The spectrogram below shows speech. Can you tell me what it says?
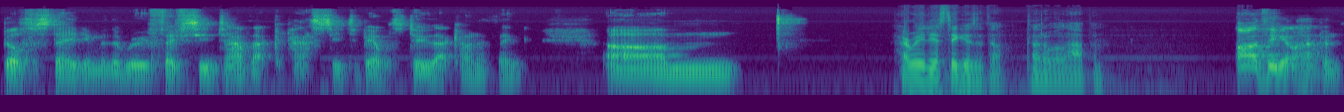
built a stadium with a roof. They seem to have that capacity to be able to do that kind of thing. Um, How realistic is it though that it will happen? I think it'll happen,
